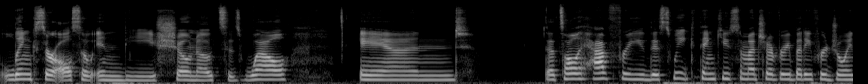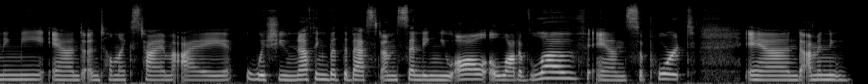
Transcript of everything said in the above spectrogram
links are also in the show notes as well and that's all I have for you this week. Thank you so much, everybody, for joining me. And until next time, I wish you nothing but the best. I'm sending you all a lot of love and support. And I'm in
